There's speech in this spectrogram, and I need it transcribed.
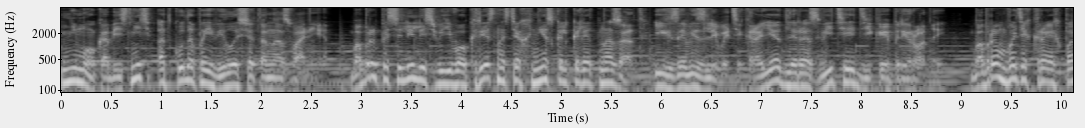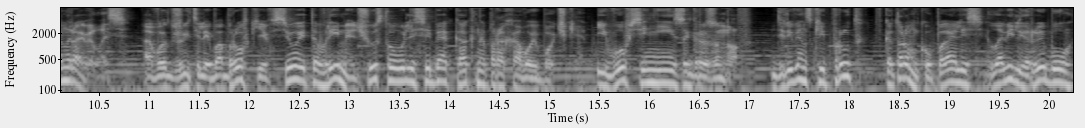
не мог объяснить, откуда появилось это название. Бобры поселились в его окрестностях несколько лет назад. Их завезли в эти края для развития дикой природы. Бобрам в этих краях понравилось, а вот жители Бобровки все это время чувствовали себя как на пороховой бочке. И вовсе не из-за грызунов. Деревенский пруд, в котором купались, ловили рыбу,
